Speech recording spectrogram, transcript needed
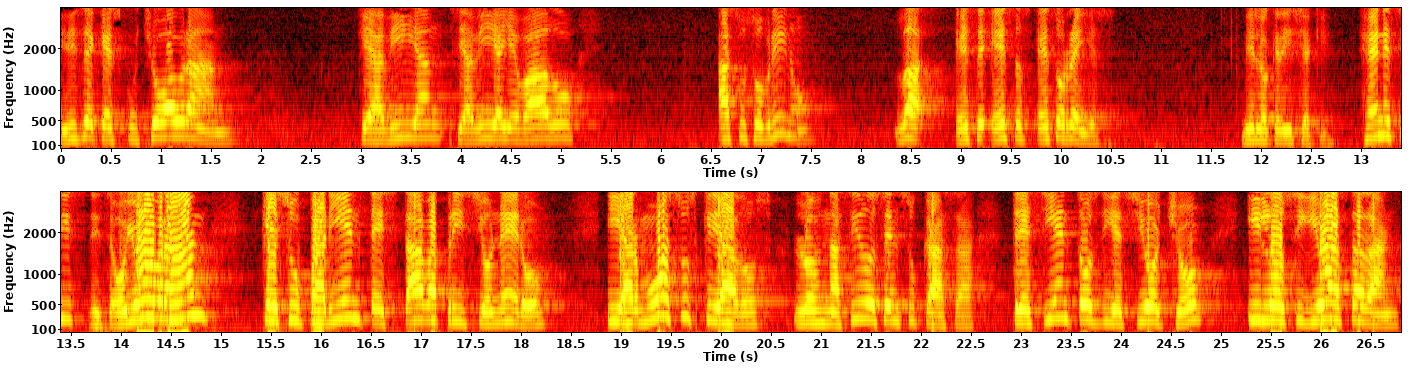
Y dice que escuchó a Abraham que habían, se había llevado a su sobrino, la, ese, esos, esos reyes. Miren lo que dice aquí. Génesis dice, oyó Abraham que su pariente estaba prisionero y armó a sus criados los nacidos en su casa, 318, y los siguió hasta Dan,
